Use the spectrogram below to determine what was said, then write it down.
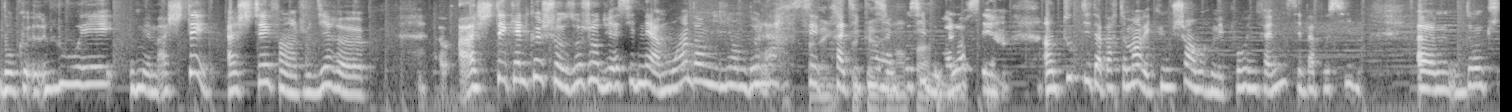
Donc louer ou même acheter, acheter, enfin je veux dire, euh, acheter quelque chose aujourd'hui à Sydney à moins d'un million de dollars, c'est pratiquement impossible. Ou alors c'est un, un, tout petit appartement avec une chambre, mais pour une famille c'est pas possible. Euh, donc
